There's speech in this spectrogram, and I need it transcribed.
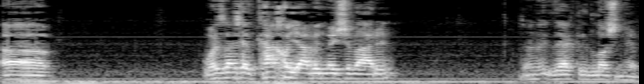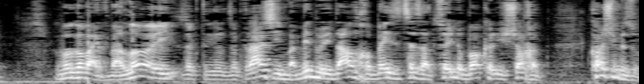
Uh, what does Rashi say? Kacho yavin meshevarin. Exactly the lashon here. We'll go back. Valoi, sagt Rashi, in Midbar Yidal Chobez, it says, Atzoynu Boker Yishochat. Koshim Ezu.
